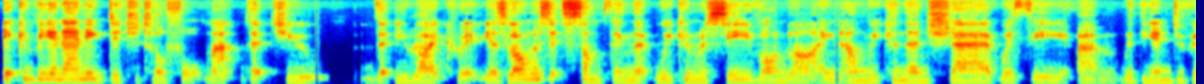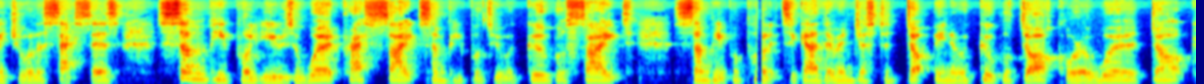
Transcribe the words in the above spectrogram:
it can be in any digital format that you that you like really as long as it's something that we can receive online and we can then share with the um, with the individual assessors. Some people use a wordpress site some people do a google site some people pull it together in just a doc you know a google doc or a word doc.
